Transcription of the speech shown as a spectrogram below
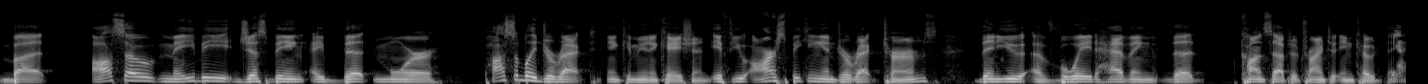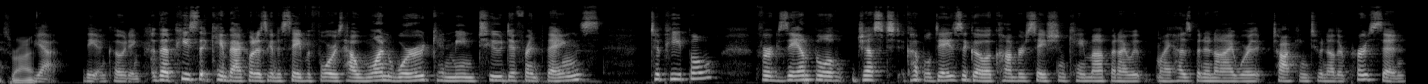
but also maybe just being a bit more possibly direct in communication. If you are speaking in direct terms, then you avoid having the concept of trying to encode things, yeah. right? Yeah the encoding. The piece that came back, what I was going to say before, is how one word can mean two different things to people. For example, just a couple days ago, a conversation came up, and I, my husband and I were talking to another person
